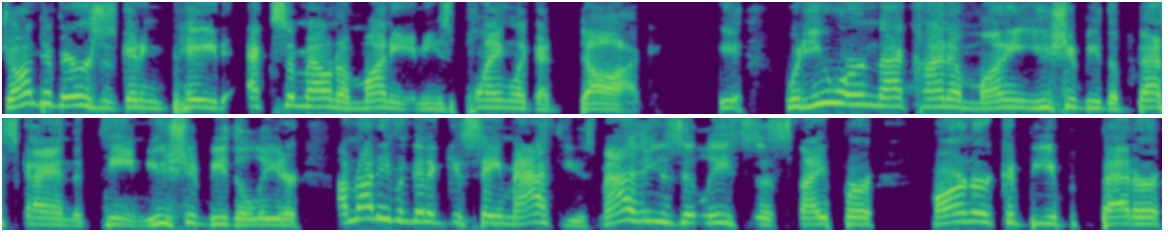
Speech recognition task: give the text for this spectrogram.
John Tavares is getting paid X amount of money and he's playing like a dog. When you earn that kind of money, you should be the best guy in the team. You should be the leader. I'm not even going to say Matthews. Matthews at least is a sniper. Marner could be better,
